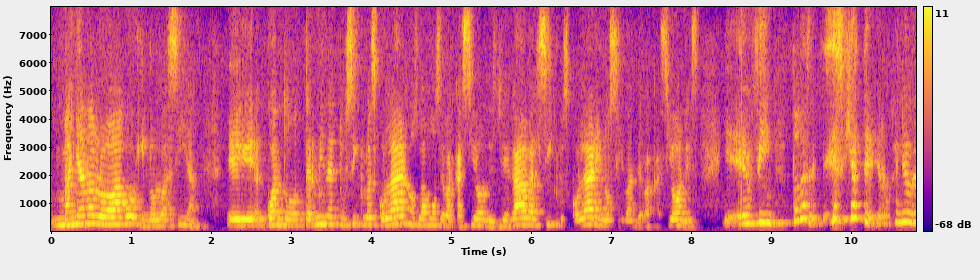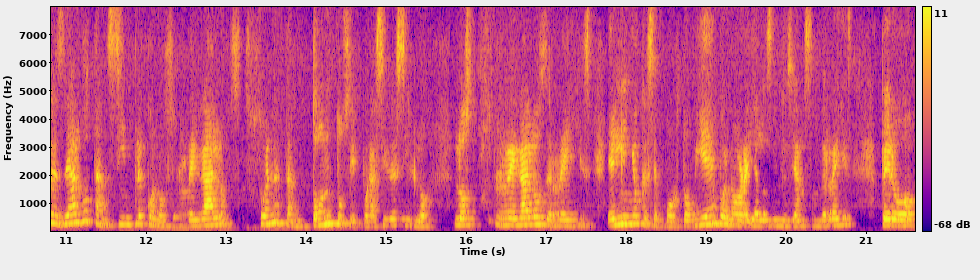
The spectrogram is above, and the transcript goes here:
mañana lo hago y no lo hacían. Eh, cuando termine tu ciclo escolar, nos vamos de vacaciones. Llegaba el ciclo escolar y nos iban de vacaciones. En fin, todas, es, fíjate, Rogelio, desde algo tan simple con los regalos, suena tan tontos, por así decirlo, los regalos de reyes. El niño que se portó bien, bueno, ahora ya los niños ya no son de reyes, pero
